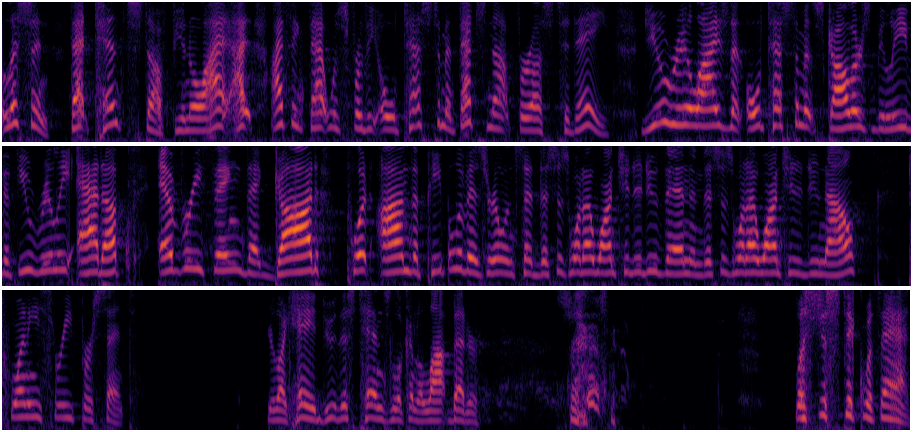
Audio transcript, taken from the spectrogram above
listen. That tenth stuff, you know, I, I I think that was for the Old Testament. That's not for us today. Do you realize that Old Testament scholars believe if you really add up everything that God put on the people of Israel and said, "This is what I want you to do then, and this is what I want you to do now," twenty-three percent. You're like, "Hey, dude, this ten's looking a lot better." So let's just stick with that.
